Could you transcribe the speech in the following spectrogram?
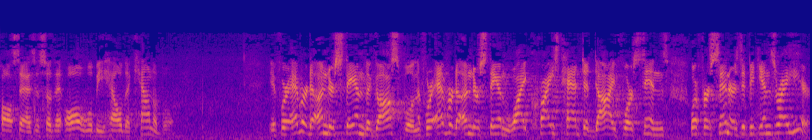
Paul says, is so that all will be held accountable. If we're ever to understand the gospel, and if we're ever to understand why Christ had to die for sins or for sinners, it begins right here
